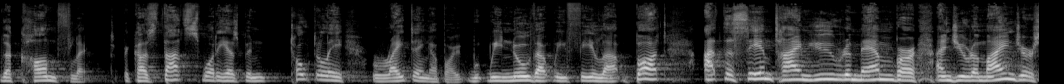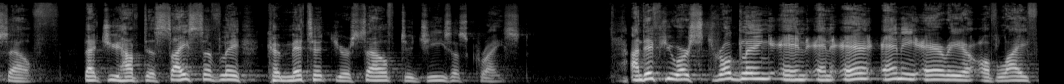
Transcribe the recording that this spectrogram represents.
the conflict, because that's what he has been totally writing about. We know that we feel that. But at the same time, you remember and you remind yourself that you have decisively committed yourself to Jesus Christ. And if you are struggling in, in a, any area of life,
